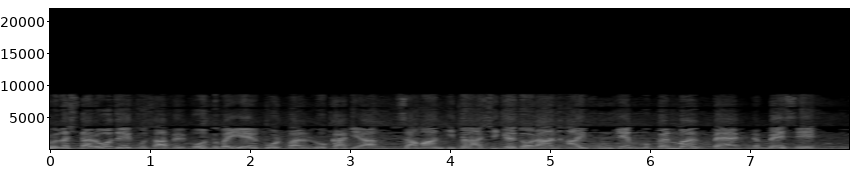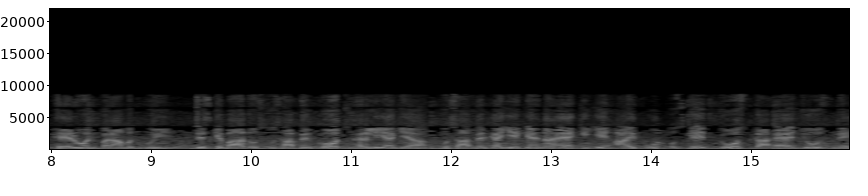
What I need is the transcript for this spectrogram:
گزشتہ روز ایک مسافر کو دبئی ایئرپورٹ پر روکا گیا۔ سامان کی تلاشی کے دوران آئی فون کے مکمل پیک ڈبے سے ہیروئن برامد ہوئی، جس کے بعد اس مسافر کو دھر لیا گیا۔ مسافر کا یہ کہنا ہے کہ یہ آئی فون اس کے دوست کا ہے جو اس نے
